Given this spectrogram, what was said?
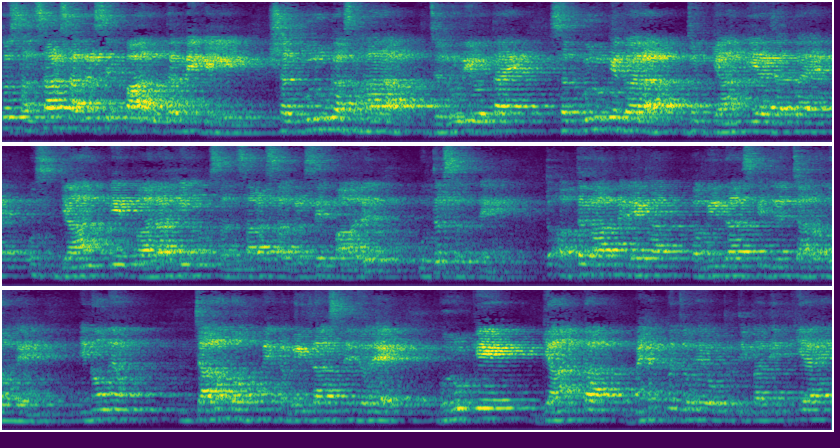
तो संसार सागर से पार उतरने के लिए सदगुरु का सहारा ज़रूरी होता है। सदगुरु के द्वारा जो ज्ञान दिया जाता है उस ज्ञान के द्वारा ही हम संसार सागर से पार उतर सकते हैं। तो अब तक आपने देखा, कबीरदास के जो चारों दोहे इन्होंने चारों दोहों में कबीरदास ने जो है, गुरु के ज्ञान का महत्व जो है वो प्रतिपादित किया है।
